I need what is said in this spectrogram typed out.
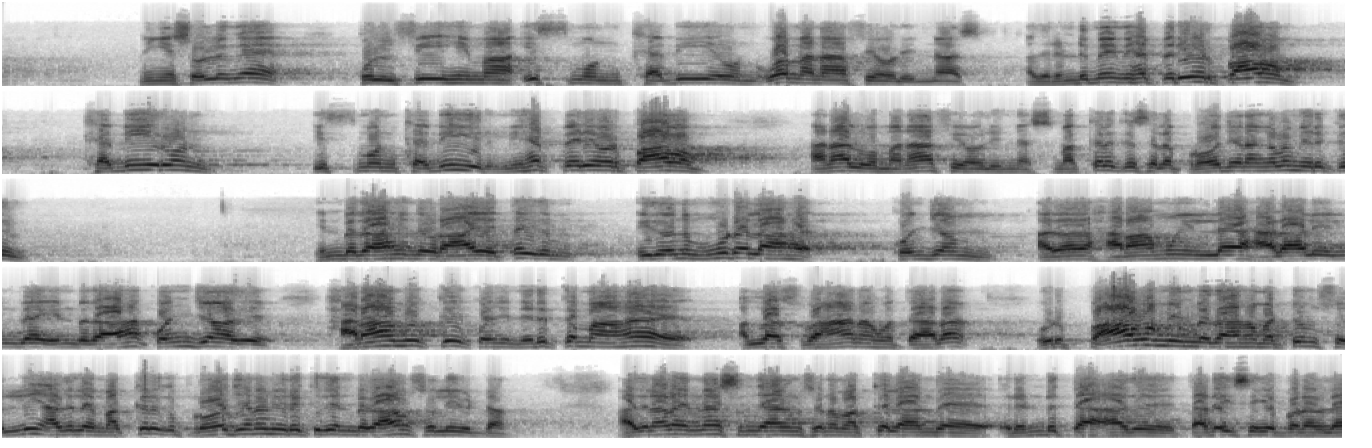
நீங்க சொல்லுங்க குல் ஃபீஹிமா இஸ்முன் கபீருன் வ மனாஃபியோல் இன்னாஸ் அது ரெண்டுமே மிகப்பெரிய ஒரு பாவம். கபீருன் இஸ்முன் கபீர் மிகப்பெரிய ஒரு பாவம். ஆனால் வ மனாஃபிஉ லின்னாஸ் மக்களுக்கு சில பிரயோஜனங்களும் இருக்குது என்பதாக இந்த ஒரு ஆயத்தை இது இது வந்து மூடலாக கொஞ்சம் அதாவது ஹராமும் இல்லை ஹலாலும் இல்லை என்பதாக கொஞ்சம் அது ஹராமுக்கு கொஞ்சம் நெருக்கமாக அல்லாஹ் சுப்ஹானஹு ஒரு பாவம் என்பதாக மட்டும் சொல்லி அதுல மக்களுக்கு பிரயோஜனம் இருக்குது என்பதாக சொல்லிவிட்டான். அதனால என்ன செஞ்சாங்கன்னு சொன்ன மக்கள் அந்த ரெண்டு த- அது தடை செய்யப்படல.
